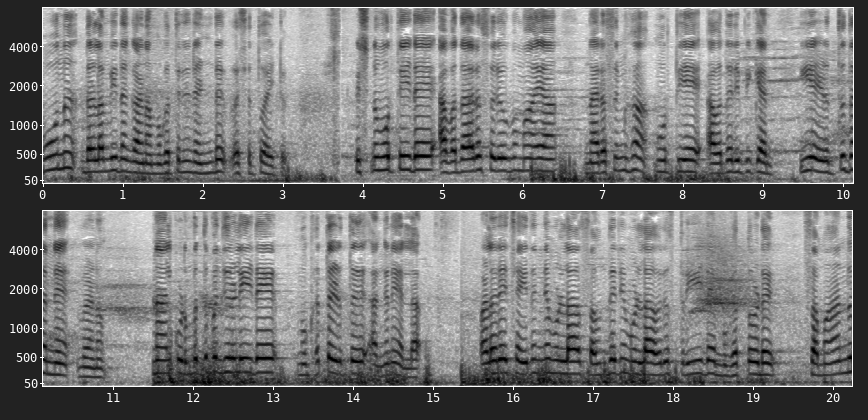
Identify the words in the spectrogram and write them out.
മൂന്ന് ദളം വീതം കാണാം. മുഖത്തിന് രണ്ട് വശത്തുമായിട്ട്. വിഷ്ണുമൂർത്തിയുടെ അവതാര സ്വരൂപമായ നരസിംഹമൂർത്തിയെ അവതരിപ്പിക്കാൻ ഈ എഴുത്ത് തന്നെ വേണം. എന്നാൽ കുടുംബത്ത് പഞ്ചുരുളിയുടെ മുഖത്തെഴുത്ത് അങ്ങനെയല്ല. വളരെ ചൈതന്യമുള്ള സൗന്ദര്യമുള്ള ഒരു സ്ത്രീയുടെ മുഖത്തോട് സമാനത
